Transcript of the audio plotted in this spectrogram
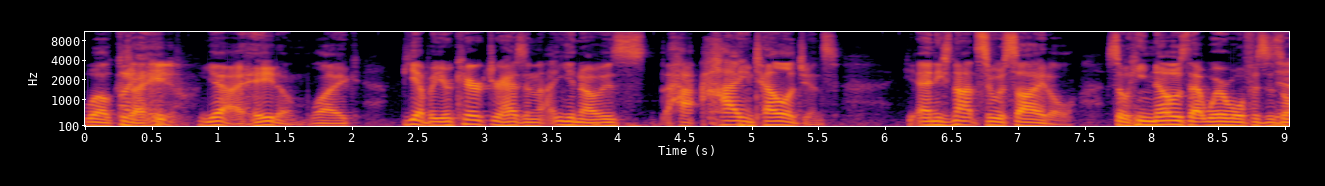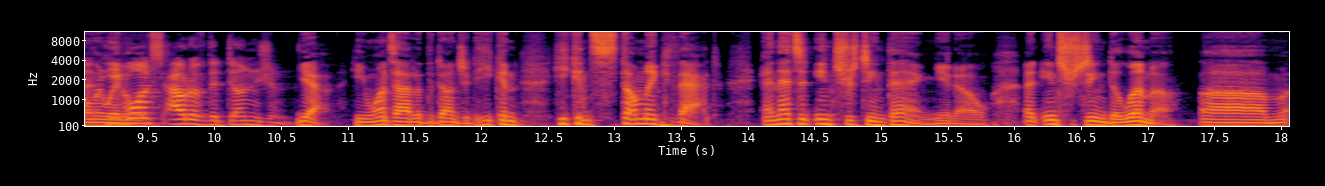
Well, because I I, hate him. Yeah, I hate him. Like, yeah, but your character has an, you know, is high intelligence and he's not suicidal. So he knows that werewolf is his only way he live. wants out of the dungeon. Yeah, he wants out of the dungeon. He can he can stomach that, and that's an interesting thing, you know, an interesting dilemma um,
